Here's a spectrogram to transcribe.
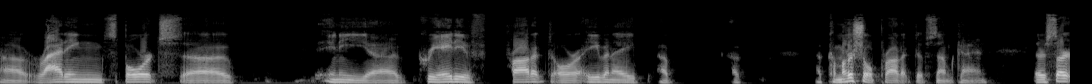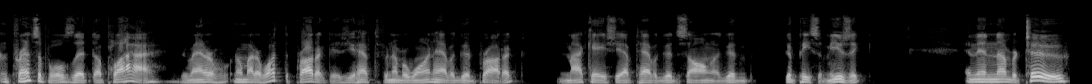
uh, writing, sports, uh, any uh, creative product, or even a, a, a commercial product of some kind. There are certain principles that apply no matter no matter what the product is. You have to, number one, have a good product. In my case, you have to have a good song, a good good piece of music. And then number two,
